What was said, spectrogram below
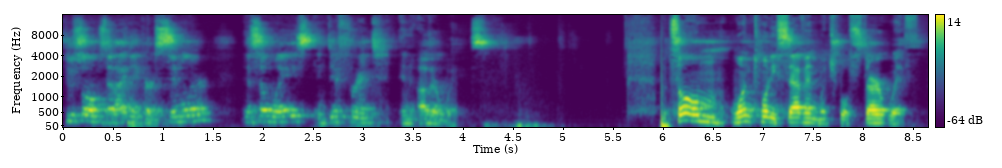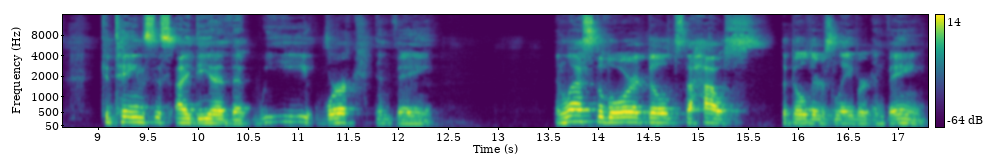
Two psalms that I think are similar in some ways and different in other ways. But Psalm 127, which we'll start with, contains this idea that we work in vain. Unless the Lord builds the house, the builders labor in vain.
